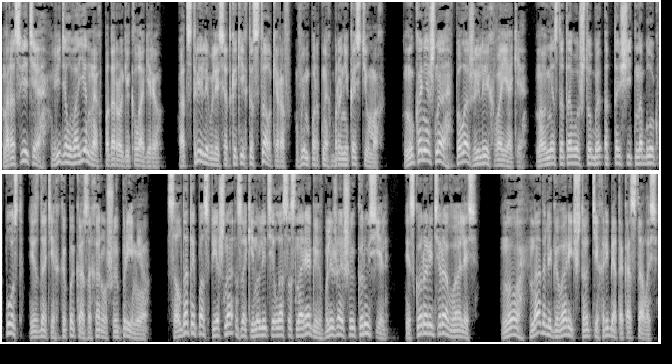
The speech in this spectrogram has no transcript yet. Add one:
На рассвете видел военных по дороге к лагерю. Отстреливались от каких-то сталкеров в импортных бронекостюмах. Ну, конечно, положили их вояки, но вместо того, чтобы оттащить на блокпост и сдать их КПК за хорошую премию, солдаты поспешно закинули тела со снарягой в ближайшую карусель и скоро ретировались. Ну, надо ли говорить, что от тех ребяток осталось?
